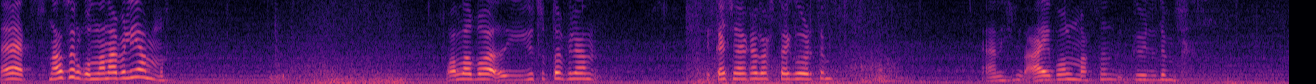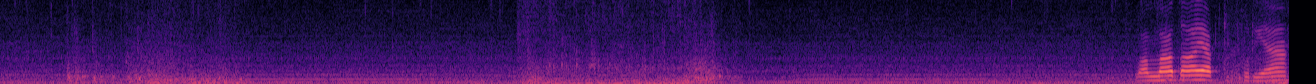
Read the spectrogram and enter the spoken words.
Evet, nasıl kullanabiliyor mu? Vallahi bu YouTube'da falan birkaç arkadaşta gördüm. Yani şimdi ayıp olmasın güldüm. Vallahi daha yaptık buraya.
